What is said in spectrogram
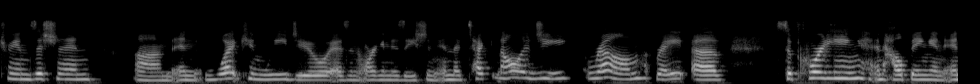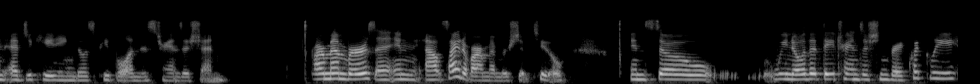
transition um, and what can we do as an organization in the technology realm, right, of supporting and helping and, and educating those people in this transition. Our members and, and outside of our membership too. And so we know that they transitioned very quickly.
